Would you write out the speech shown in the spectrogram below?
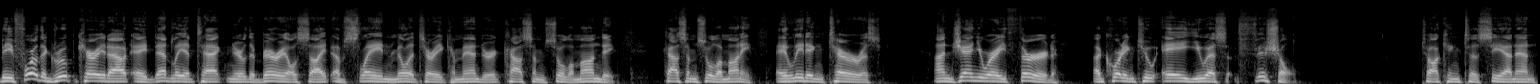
before the group carried out a deadly attack near the burial site of slain military commander Qasem Soleimani, Qasem Soleimani, a leading terrorist, on January 3rd, according to a U.S. official talking to CNN.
